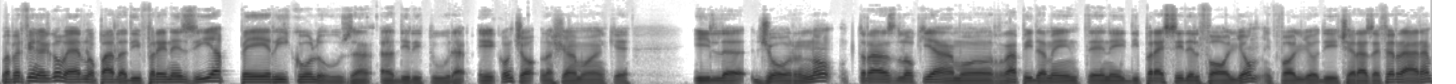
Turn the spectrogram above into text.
ma perfino il governo parla di frenesia pericolosa addirittura. E con ciò lasciamo anche il giorno, traslochiamo rapidamente nei dipressi del foglio, il foglio di Cerasa e Ferrara,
